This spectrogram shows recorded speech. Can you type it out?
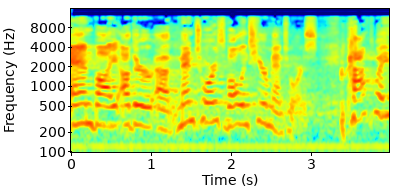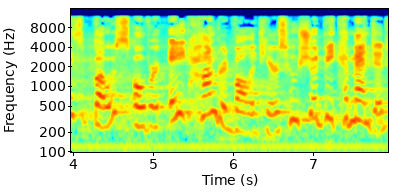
and by other uh, mentors, volunteer mentors. Pathways boasts over 800 volunteers who should be commended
